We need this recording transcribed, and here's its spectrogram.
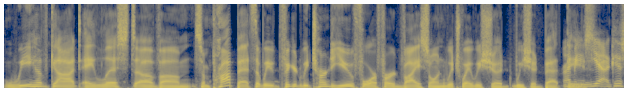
we have got a list of um, some prop bets that we figured we'd turn to you for for advice on which way we should we should bet I mean, yeah, because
